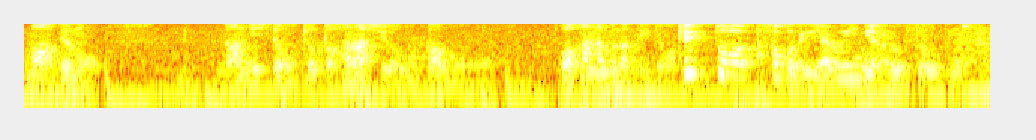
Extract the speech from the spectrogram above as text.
うん。まあでも何にしてもちょっと話が僕はもう分かんなくなってきてます、決闘あそこでやる意味あるって思ってましたね。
